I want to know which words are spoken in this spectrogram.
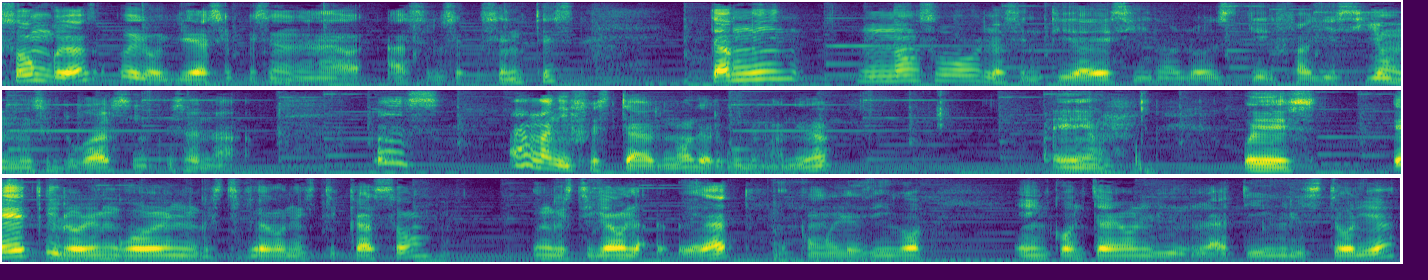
sombras, pero ya se empiezan a, hacer presentes. También no solo las entidades, sino los que fallecieron en ese lugar se empiezan a, pues, manifestar, ¿no? De alguna manera. Eh, pues Ed y Loren Warren investigaron este caso, investigaron la verdad, y como les digo, encontraron la terrible historia,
